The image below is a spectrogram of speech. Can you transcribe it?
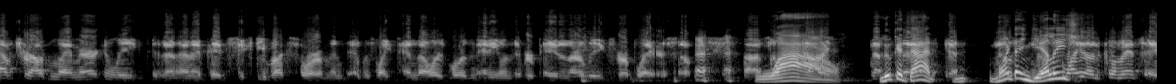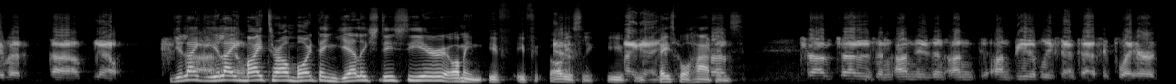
have Trout in my American league, and, and I paid sixty bucks for him, and it was like ten dollars more than anyone's ever paid in our league for a player. So, uh, so, wow. Look at that. M- More than Yelich. Play on Clemente, but uh, you know, You like you like Mike Trout more than Yelich this year? I mean, if if obviously if, if baseball happens. Trout, Trout is an, un, is an un, unbeatably fantastic player, a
